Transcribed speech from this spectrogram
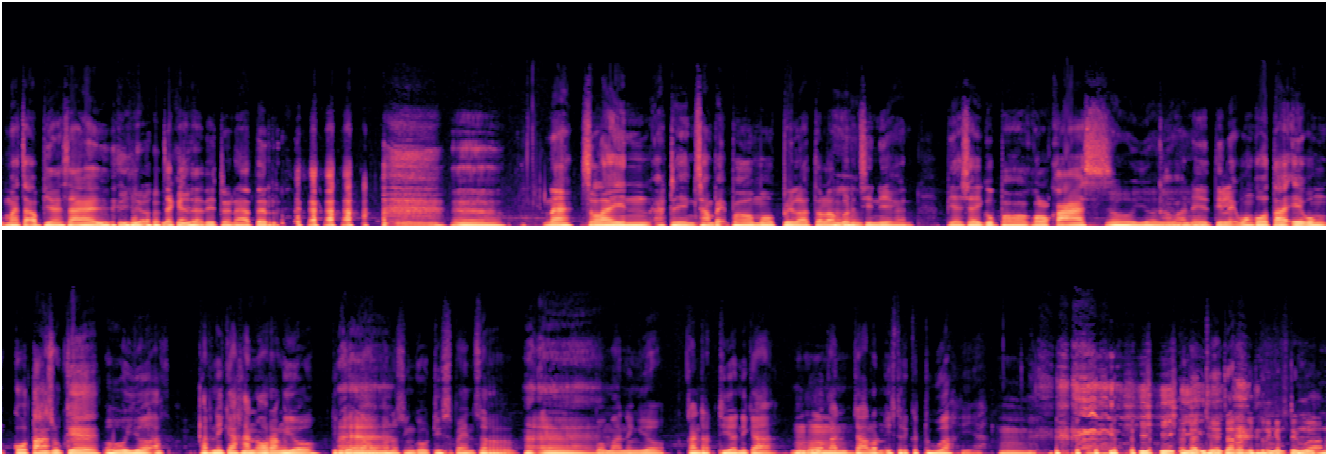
macak biasa. Iya. Cek iya. tadi donatur. Eh, nah, selain ada yang sampai bawa mobil atau Lamborghini ya kan. biasa iku bawa kulkas. Oh iya iya. Kawane tilik wong kota eh wong kota sugih. Oh iya pernikahan orang yo di kota Heeh. ono sing dispenser Heeh. pemaning yo. Kan dia nikah membawakan calon istri kedua ya. Hmm. dia calon istri kedua.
